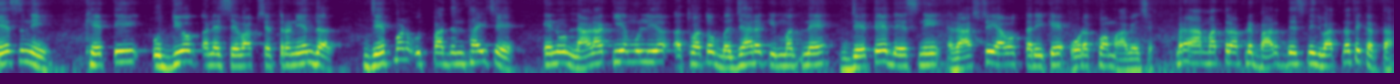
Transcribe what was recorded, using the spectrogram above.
દેશની ખેતી, ઉદ્યોગ અને સેવા ક્ષેત્રની અંદર જે પણ ઉત્પાદન થાય છે, એનું નાણાકીય મૂલ્ય અથવા તો બજાર કિંમતને જે તે દેશની રાષ્ટ્રીય આવક તરીકે ઓળખવામાં આવે છે. બરાબર? આ માત્ર આપણે ભારત દેશની જ વાત નથી કરતા,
